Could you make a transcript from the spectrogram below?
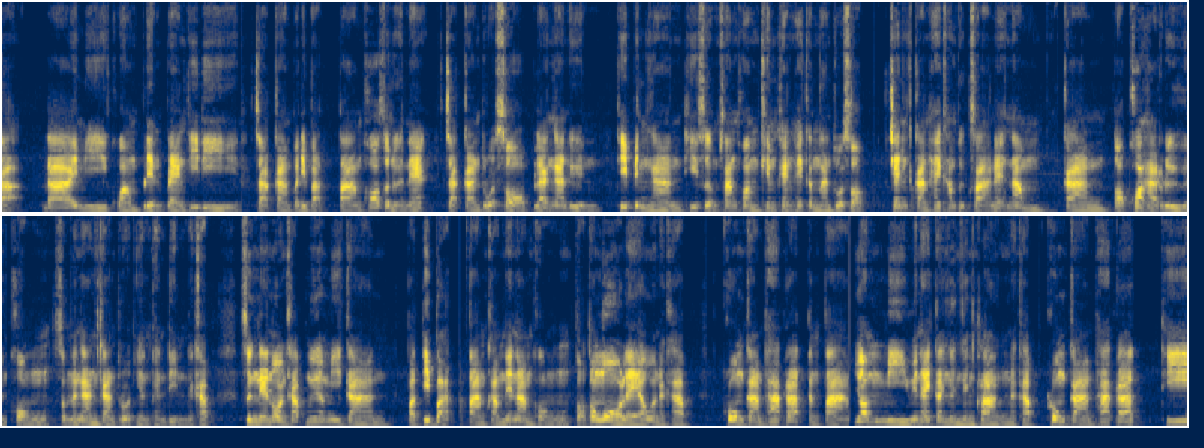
จะได้มีความเปลี่ยนแปลงที่ดี จากการปฏิบัติตามข้อเสนอแนะ จากการตรวจสอบและงานอื่น ที่เป็นงานที่เสริมสร้างความเข้มแข็งให้กับงานตรวจสอบ เช่น การให้คำปรึกษาแนะนำการตอบข้อหารือของสำนักงานการตรวจเงินแผ่นดินนะครับ ซึ่งแน่นอนครับเมื่อมีการปฏิบัติตามคำแนะนำของตอตองอแล้วนะครับ โครงการภาครัฐต่างๆ ย่อมมีวินัยการเงินการคลังนะครับ โครงการภาครัฐที่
